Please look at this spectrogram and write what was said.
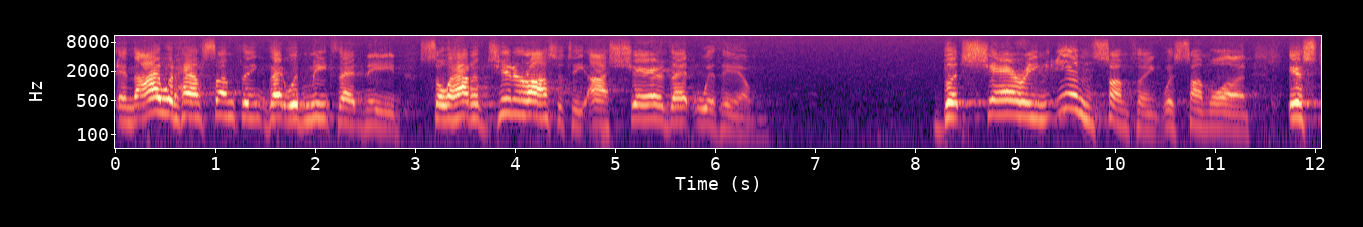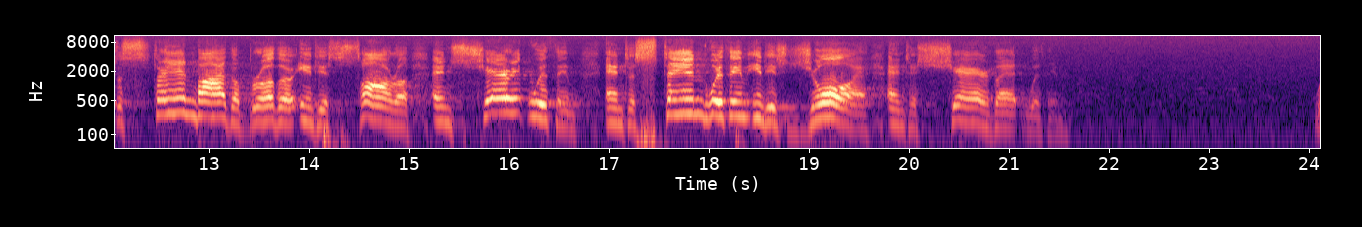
and I would have something that would meet that need. So out of generosity, I shared that with him. But sharing in something with someone is to stand by the brother in his sorrow and share it with him and to stand with him in his joy and to share that with him.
